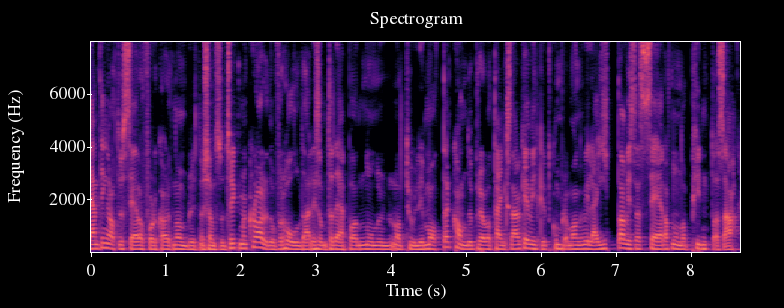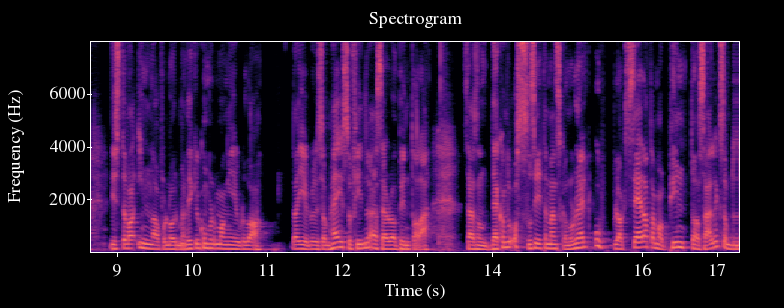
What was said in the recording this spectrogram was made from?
En ting er at du ser at folk har et normbrytende kjønnsuttrykk, men klarer du å forholde deg liksom til det på en noen naturlig måte? Kan du prøve å tenke sånn, ok, hvilket kompliment ville jeg gitt da, hvis jeg ser at noen har pynta seg? Hvis det var innafor normen, hvilket kompliment gir du da? Da gir du liksom 'hei, så fin du er, jeg ser du har pynta deg'. Så er det, sånn, det kan du også si til mennesker når du helt opplagt ser at de har pynta seg. liksom, Du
